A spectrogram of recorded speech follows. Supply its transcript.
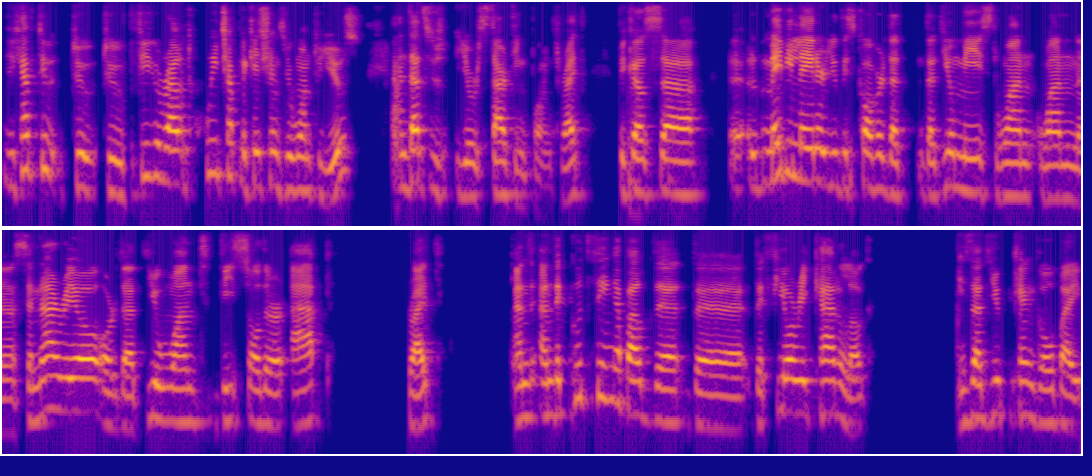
you have to to to figure out which applications you want to use and that's your- starting point right because uh, uh, maybe later you discover that that you missed one one uh, scenario or that you want this other app right and and the good thing about the the the fiori catalog is that you can go by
